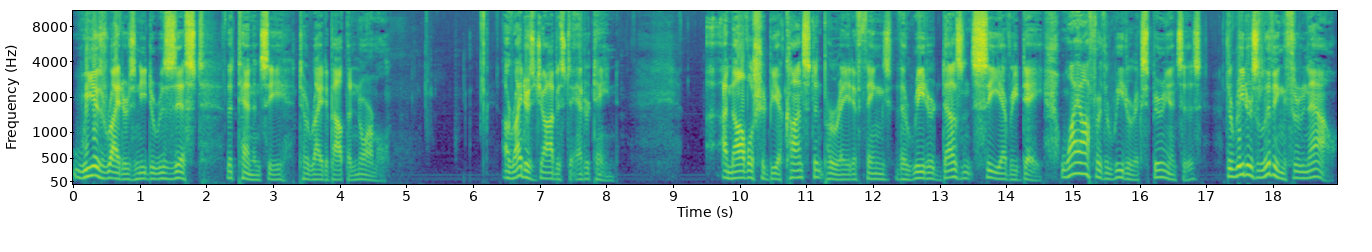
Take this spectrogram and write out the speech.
We as writers need to resist the tendency to write about the normal. A writer's job is to entertain. A novel should be a constant parade of things the reader doesn't see every day. Why offer the reader experiences the reader's living through now?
